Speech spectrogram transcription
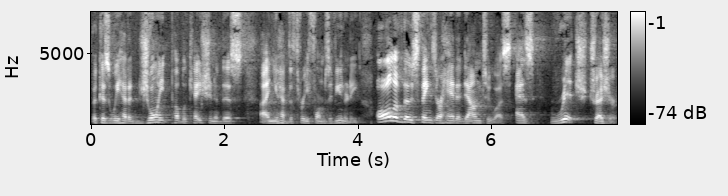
because we had a joint publication of this, uh, and you have the three forms of unity. All of those things are handed down to us as rich treasure.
